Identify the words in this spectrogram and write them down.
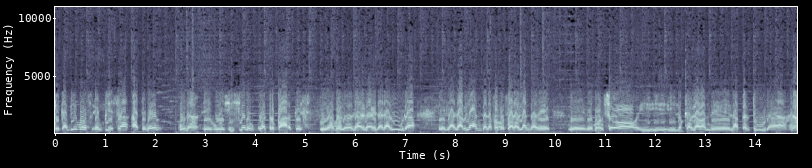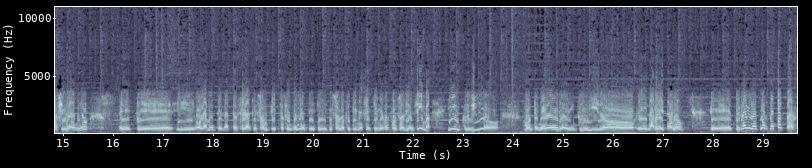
que Cambiemos empieza a tener una ebullición en cuatro partes, digamos, la, la, la, ala dura, el ala blanda, la famosa ala blanda de, de, de Monzó y, los que hablaban de la apertura hace un año, este, y obviamente la tercera que son estos intendentes, que, que son los que tienen gestión y responsabilidad encima, incluido Montenegro, incluido eh, La Reta, ¿no? Eh, pero hay una cuarta pata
